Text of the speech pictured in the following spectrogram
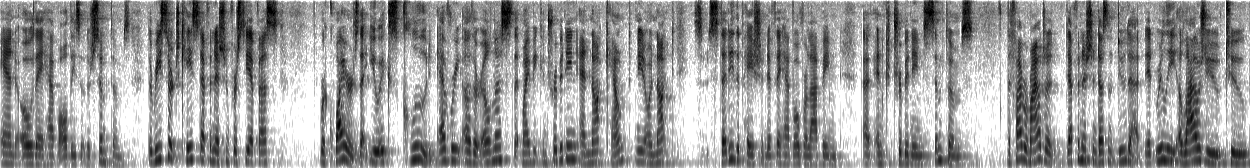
And oh, they have all these other symptoms. The research case definition for CFS requires that you exclude every other illness that might be contributing and not count, you know, not study the patient if they have overlapping uh, and contributing symptoms. The fibromyalgia definition doesn't do that. It really allows you to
